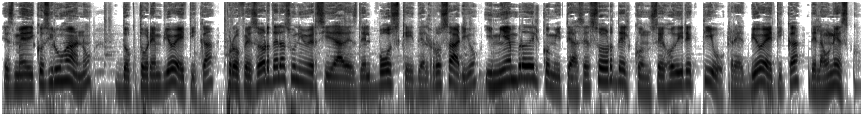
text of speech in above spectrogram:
Es médico cirujano, doctor en bioética, profesor de las universidades del Bosque y del Rosario y miembro del comité asesor del Consejo Directivo Red Bioética de la UNESCO.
